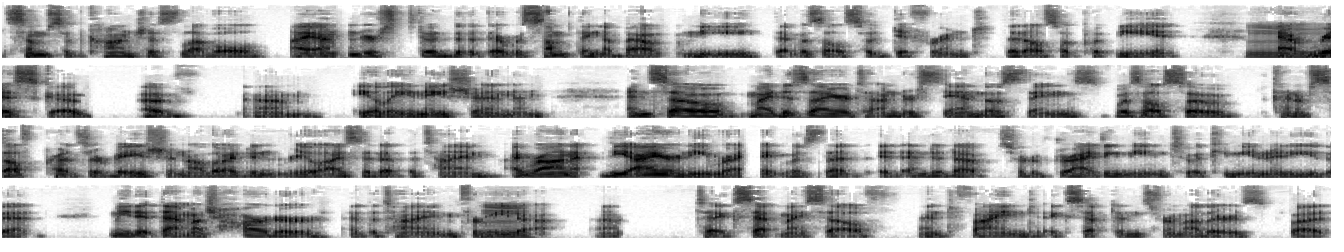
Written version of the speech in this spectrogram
some subconscious level, I understood that there was something about me that was also different, that also put me mm. at hmm. risk of of um, alienation and and so my desire to understand those things was also kind of self-preservation, although I didn't realize it at the time. Ironic, the irony, right, was that it ended up sort of driving me into a community that made it that much harder at the time for mm. me to uh, to accept myself and to find acceptance from others. But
